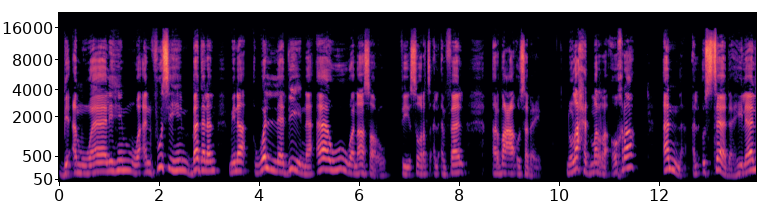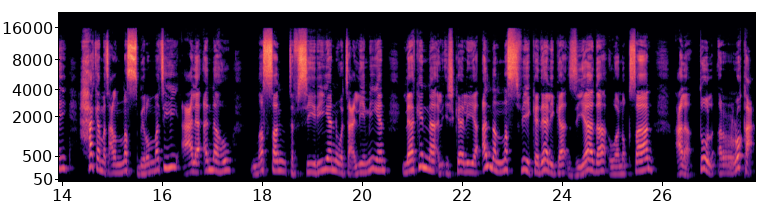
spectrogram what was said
بأموالهم وأنفسهم بدلا من والذين آووا وناصروا. في سورة الأنفال 74 نلاحظ مرة أخرى أن الأستاذة هلالي حكمت على النص برمته على أنه نصا تفسيريا وتعليميا لكن الإشكالية أن النص فيه كذلك زيادة ونقصان على طول الرقع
